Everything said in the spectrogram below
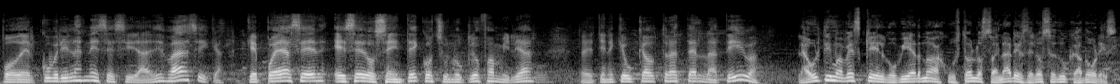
poder cubrir las necesidades básicas. ¿Qué puede hacer ese docente con su núcleo familiar? Entonces tiene que buscar otra alternativa. La última vez que el gobierno ajustó los salarios de los educadores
